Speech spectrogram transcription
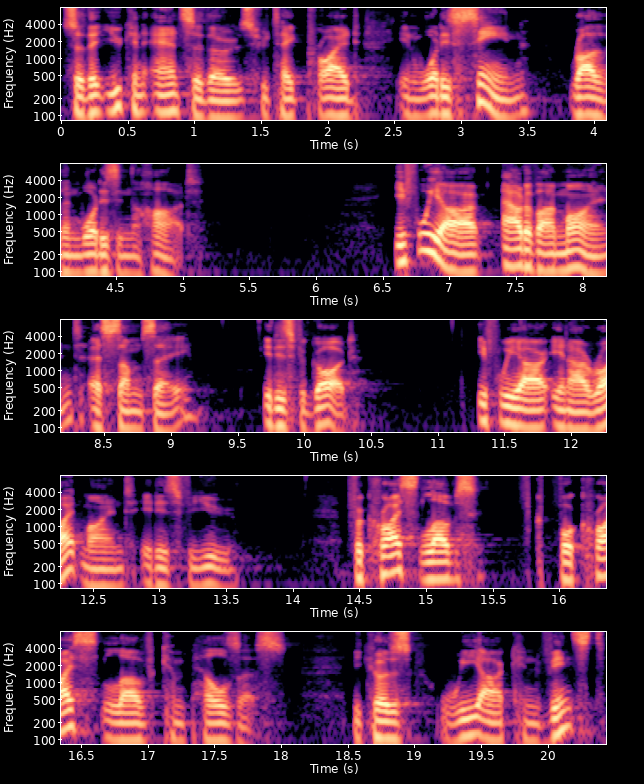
so that you can answer those who take pride in what is seen rather than what is in the heart. If we are out of our mind, as some say, it is for God. If we are in our right mind, it is for you. For Christ loves for Christ's love compels us, because we are convinced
